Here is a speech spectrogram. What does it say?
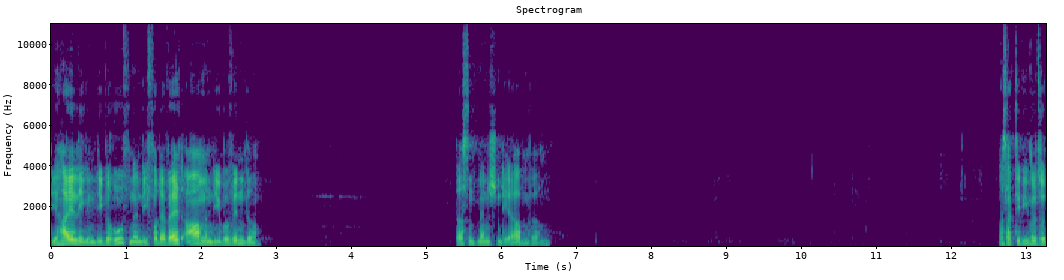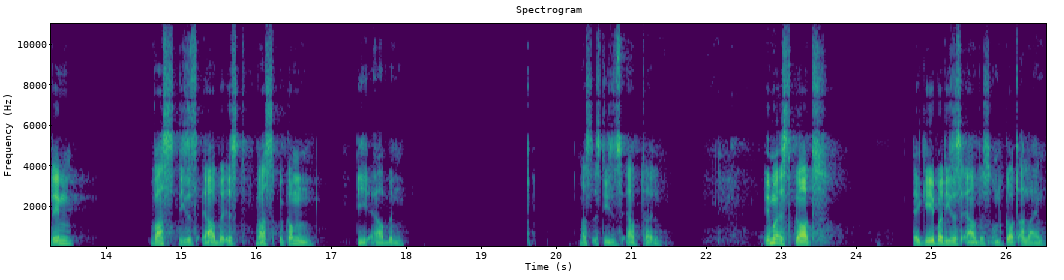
die Heiligen, die Berufenen, die vor der Welt Armen, die Überwinder. Das sind Menschen, die erben werden. Was sagt die Bibel zu dem, was dieses Erbe ist? Was bekommen die Erben? Was ist dieses Erbteil? Immer ist Gott der Geber dieses Erbes und Gott allein.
